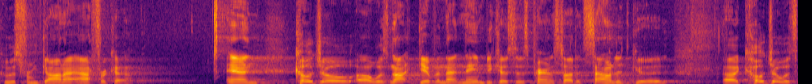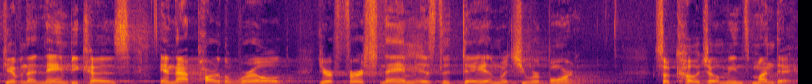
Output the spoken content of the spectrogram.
who is from Ghana, Africa. And Kojo uh, was not given that name because his parents thought it sounded good. Uh, Kojo was given that name because in that part of the world, your first name is the day in which you were born. So Kojo means Monday.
